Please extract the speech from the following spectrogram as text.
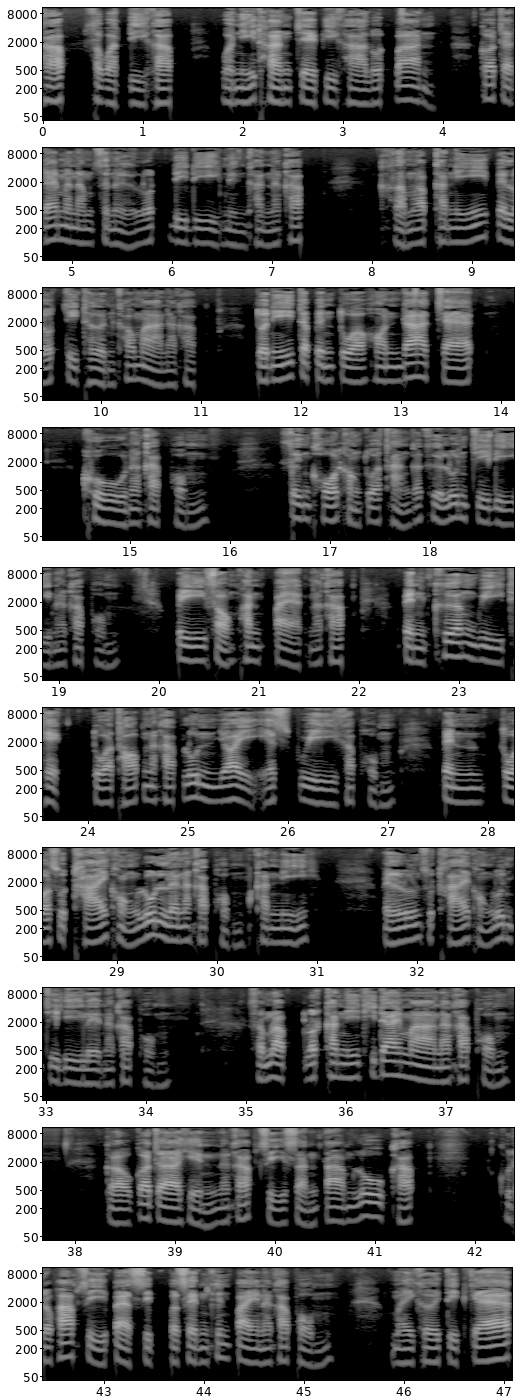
ครับ สวัสดีครับ วันนี้ทาง JP Car รถบ้าน ก็จะได้มานำเสนอรถดีๆอีกหนึ่งคันนะครับสำหรับคันนี้เป็นรถตีเทิร์นเข้ามานะครับ ตัวนี้จะเป็นตัว Honda Jazz Crew นะครับผม ซึ่งโค้ดของตัวถังก็คือรุ่น GD นะครับผม ปี 2008 นะครับ เป็นเครื่อง VTEC ตัวท็อปนะครับ รุ่นย่อย SV ครับผม เป็นตัวสุดท้ายของรุ่นเลยนะครับ ผมคันนี้ เป็นรุ่นสุดท้ายของรุ่น GD เลยนะครับ ผมสำหรับรถคันนี้ที่ได้มานะครับ ผมเราก็จะเห็นนะครับ สีสันตามรูปครับ คุณภาพสี 80%ขึ้นไปนะครับ ผมไม่เคยติดแก๊ส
